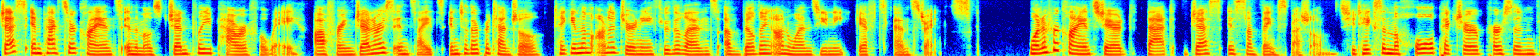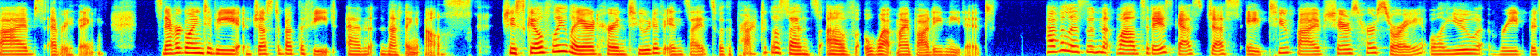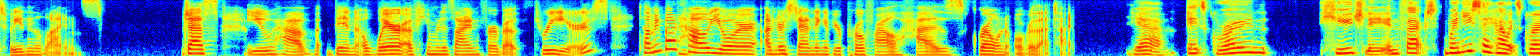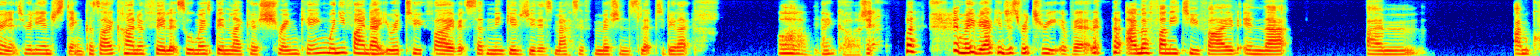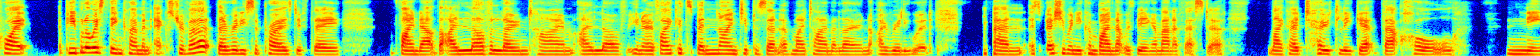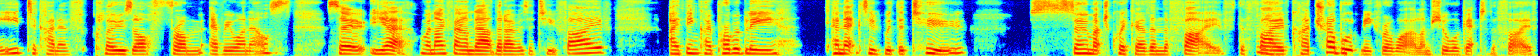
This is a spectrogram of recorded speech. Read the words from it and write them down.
Jess impacts her clients in the most gently powerful way, offering generous insights into their potential, taking them on a journey through the lens of building on one's unique gifts and strengths. One of her clients shared that Jess is something special. She takes in the whole picture, person, vibes, everything. It's never going to be just about the feet and nothing else. She skillfully layered her intuitive insights with a practical sense of what my body needed. Have a listen while today's guest, Jess 825, shares her story while you read between the lines. Jess, you have been aware of human design for about three years. Tell me about how your understanding of your profile has grown over that time. Yeah, it's grown hugely. In fact, when you say how it's grown, it's really interesting because I kind of feel it's almost been like a shrinking. When you find out mm-hmm. you're a two five, it suddenly gives you this massive permission slip to be like, oh, thank God. maybe I can just retreat a bit. I'm a funny two five in that I'm I'm quite people always think I'm an extrovert. They're really surprised if they find out that I love alone time. I love, you know, if I could spend 90% of my time alone, I really would. And especially when you combine that with being a manifester, like I totally get that whole need to kind of close off from everyone else. So, yeah, when I found out that I was a 2 5, I think I probably connected with the two so much quicker than the five. The hmm. five mm. kind of troubled me for a while. I'm sure we'll get to the five.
